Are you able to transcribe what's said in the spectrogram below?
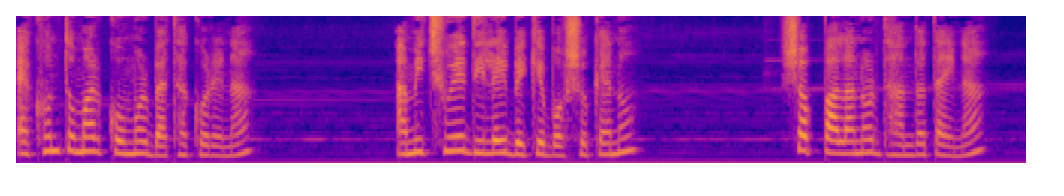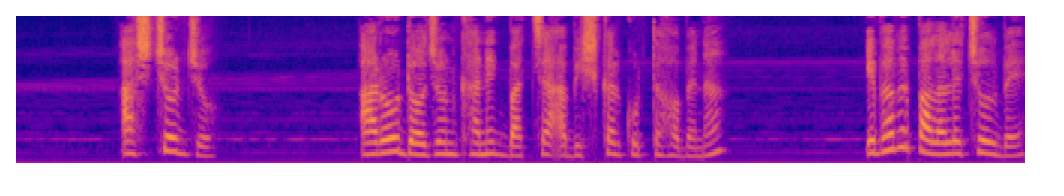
এখন তোমার কোমর ব্যথা করে না? আমি ছুঁয়ে দিলেই বেঁকে বসো কেন? সব পালানোর ধান্দা তাই না? আশ্চর্য! আরও ডজনখানেক বাচ্চা আবিষ্কার করতে হবে না? এভাবে পালালে চলবে।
